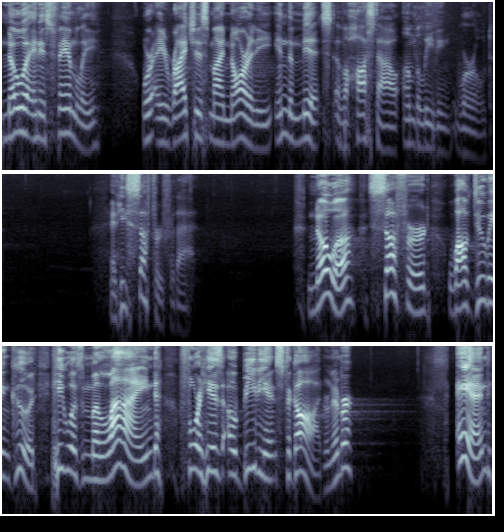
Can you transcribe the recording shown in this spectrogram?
Noah and his family were a righteous minority in the midst of a hostile, unbelieving world. And he suffered for that. Noah suffered while doing good. He was maligned for his obedience to God. Remember? And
